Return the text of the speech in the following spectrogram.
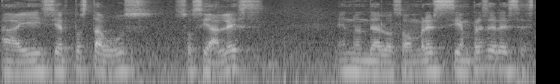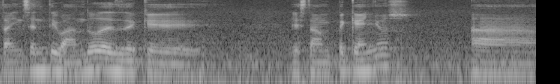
hay ciertos tabús sociales en donde a los hombres siempre se les está incentivando desde que están pequeños a,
